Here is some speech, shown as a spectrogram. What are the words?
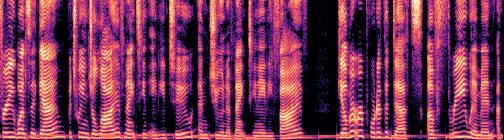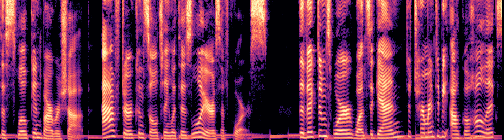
Free once again between July of 1982 and June of 1985, Gilbert reported the deaths of three women at the Slocum barbershop, after consulting with his lawyers, of course. The victims were, once again, determined to be alcoholics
